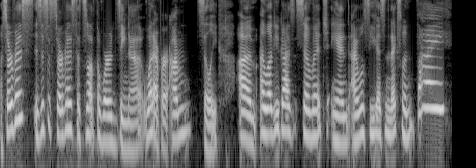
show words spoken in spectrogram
A service? Is this a service? That's not the word Xena. Whatever. I'm silly. Um, I love you guys so much, and I will see you guys in the next one. Bye.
